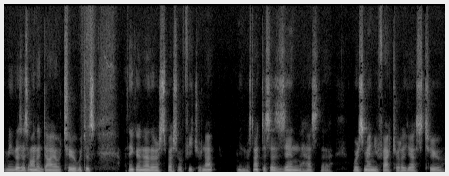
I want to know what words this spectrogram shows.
I mean, this is on the dial too, which is, I think, another special feature. Not, you know, it's not just a Sinn it has the where it's manufactured, I guess, too.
